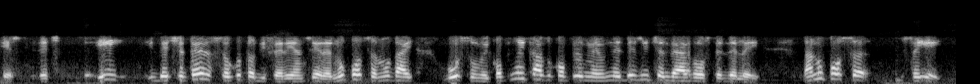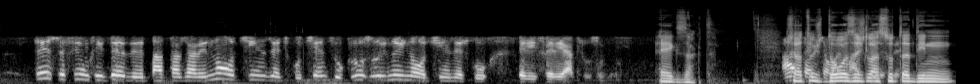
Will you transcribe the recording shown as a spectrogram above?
chestii. Deci, ei, deci trebuie să făcut o diferențiere. Nu poți să nu dai bursul unui copil. Nu-i cazul copilului meu, ne dezicem de are 100 de lei. Dar nu poți să, să iei. Trebuie să fie un criteriu de partajare 9,50 cu centrul Clujului, nu 9,50 cu periferia Clujului. Exact. Asta și atunci 20% din,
